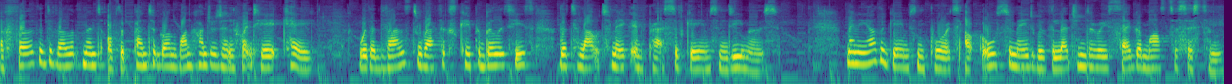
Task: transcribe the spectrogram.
a further development of the Pentagon 128K, with advanced graphics capabilities that allow to make impressive games and demos. Many other games and ports are also made with the legendary Sega Master System.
